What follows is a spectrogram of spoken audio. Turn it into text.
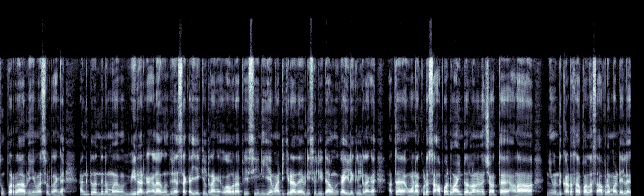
சூப்பர்ரா அப்படிங்கிற மாதிரி சொல்கிறாங்க அங்கிட்டு வந்து நம்ம வீரா இருக்காங்களா அவங்க வந்து லேசாக கையை கிள்றாங்க. ஓவராக பேசி நீயே மாட்டிக்கிறாத அப்படின்னு சொல்லிட்டு அவங்க கையில் கிள்றாங்க. அத்தை உனக்கு கூட சாப்பாடு வாங்கிட்டு வரலாம்னு நினச்சோம் அத்தை. ஆனால் நீ வந்து கடை சாப்பாடெலாம் சாப்பிட மாட்டேல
